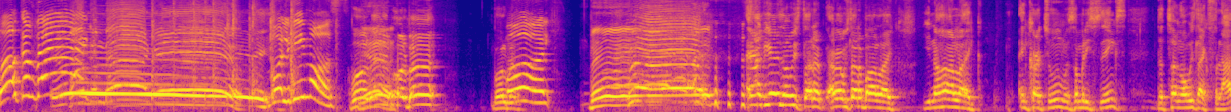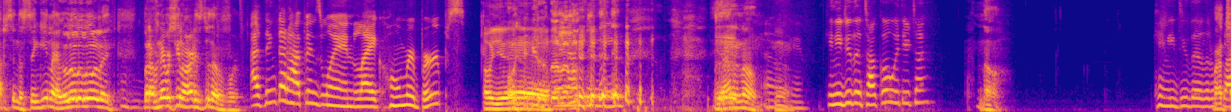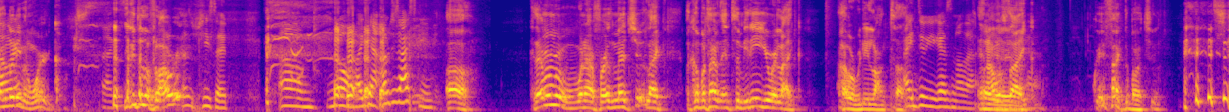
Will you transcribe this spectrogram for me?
Welcome back. Welcome back. Hey. Volvimos. Volver, Yeah. volver. Volver. Vol. Hey, have you guys always thought of, I always thought about like, you know how like in cartoon when somebody sings, the tongue always like flaps in the singing, like, like but I've never seen an artist do that before. I think that happens when like Homer burps. Oh yeah. Oh, and that's singing. Yeah, I don't know. Oh, okay. Can you do the taco with your tongue? No. Can you do the little My flower? tongue don't even work. You can do the flower? That's what she said. Um, no, I can't. I'm just asking. Oh. Because I remember when I first met you, like a couple times into meeting, you were like, I have a really long tongue. I do. You guys know that. and I was yeah, yeah. like, great fact about you.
